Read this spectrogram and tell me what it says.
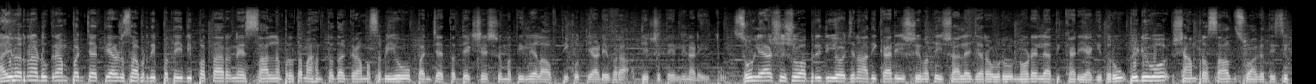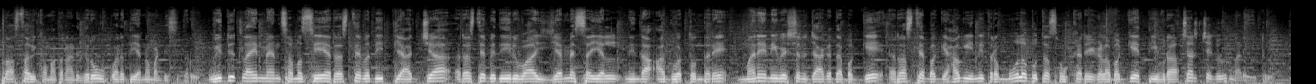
ಐವರ್ನಾಡು ಗ್ರಾಮ ಪಂಚಾಯತ್ ಎರಡು ಸಾವಿರದ ಇಪ್ಪತ್ತೈದು ಇಪ್ಪತ್ತಾರನೇ ಸಾಲಿನ ಪ್ರಥಮ ಹಂತದ ಗ್ರಾಮ ಸಭೆಯು ಪಂಚಾಯತ್ ಅಧ್ಯಕ್ಷೆ ಶ್ರೀಮತಿ ಲೀಲಾವತಿ ಕುತ್ಯಾಡಿ ಅಧ್ಯಕ್ಷತೆಯಲ್ಲಿ ನಡೆಯಿತು. ಸುಳ್ಯ ಶಿಶು ಅಭಿವೃದ್ಧಿ ಯೋಜನಾ ಅಧಿಕಾರಿ ಶ್ರೀಮತಿ ಶಾಲೇಜರ್ ಅವರು ನೋಡೆಲ್ ಅಧಿಕಾರಿಯಾಗಿದ್ದರು. ಪಿಡಿಒ ಶ್ಯಾಮ್ ಪ್ರಸಾದ್ ಸ್ವಾಗತಿಸಿ ಪ್ರಾಸ್ತಾವಿಕ ಮಾತನಾಡಿದರು. ವರದಿಯನ್ನು ಮಂಡಿಸಿದರು. ವಿದ್ಯುತ್ ಲೈನ್ ಮ್ಯಾನ್ ಸಮಸ್ಯೆ, ರಸ್ತೆ ಬದಿ ತ್ಯಾಜ್ಯ, ರಸ್ತೆ ಬದಿ ಇರುವ ಎಂಎಸ್ಐಎಲ್ನಿಂದ ಆಗುವ ತೊಂದರೆ, ಮನೆ ನಿವೇಶನ ಜಾಗದ ಬಗ್ಗೆ, ರಸ್ತೆ ಬಗ್ಗೆ ಹಾಗೂ ಇನ್ನಿತರ ಮೂಲಭೂತ ಸೌಕರ್ಯಗಳ ಬಗ್ಗೆ ತೀವ್ರ ಚರ್ಚೆಗಳು ನಡೆಯಿತು.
